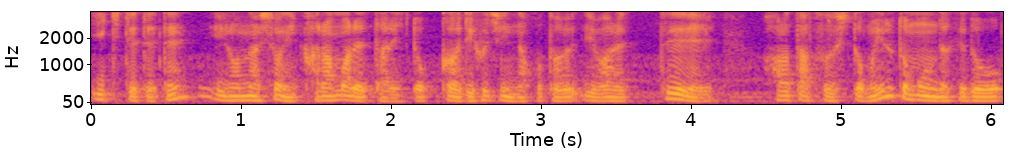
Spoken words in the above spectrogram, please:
生きててねいろんな人に絡まれたりとか理不尽なこと言われて腹立つ人もいると思うんだけど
